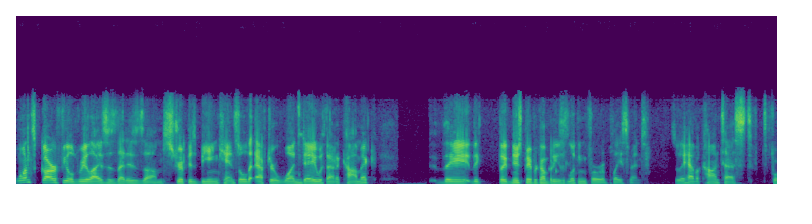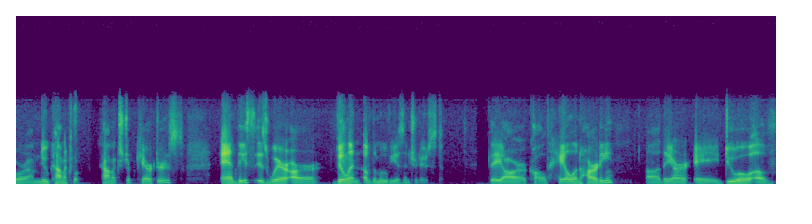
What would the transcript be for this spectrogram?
once Garfield realizes that his um, strip is being canceled after one day without a comic, they the the newspaper company is looking for a replacement. So they have a contest for um, new comic book comic strip characters, and this is where our villain of the movie is introduced. They are called Hale and Hardy. Uh, they are a duo of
